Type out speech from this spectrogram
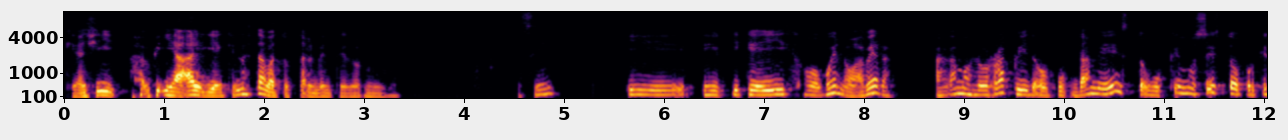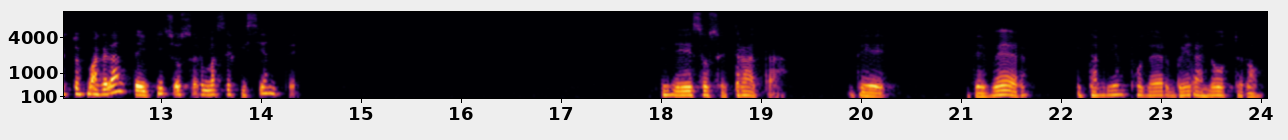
que allí había alguien que no estaba totalmente dormido. ¿Sí? y, que dijo, bueno, a ver, hagámoslo rápido, dame esto, busquemos esto, porque esto es más grande y quiso ser más eficiente. Y de eso se trata, de, de ver y también poder ver al otro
